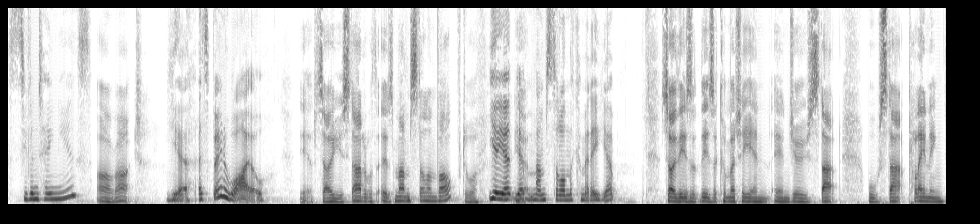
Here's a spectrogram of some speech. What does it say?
seventeen years? Oh, right. Yeah, it's been a while. Yeah. So you started with is Mum still involved, or Yeah, yeah, yeah. Yeah. Mum's still on the committee. Yep. so there's a, there's a committee and and you start will start planning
